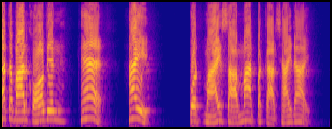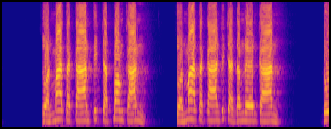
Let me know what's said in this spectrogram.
รัฐบาลขอเพียงแค่ให้กฎหมายสามารถประกาศใช้ได้ ส่วนมาตรการที่จะป้องกัน ส่วนมาตรการที่จะดำเนินการ ดู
